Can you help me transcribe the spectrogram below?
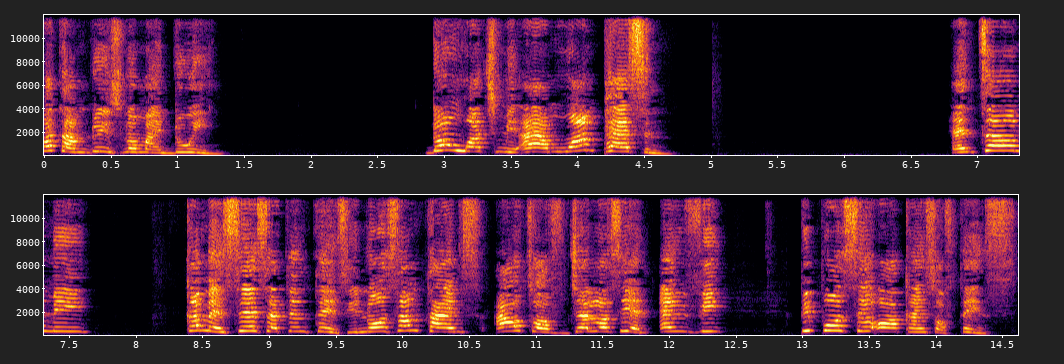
what I'm doing is not my doing. Don't watch me. I am one person. And tell me, come and say certain things. You know, sometimes out of jealousy and envy, people say all kinds of things.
